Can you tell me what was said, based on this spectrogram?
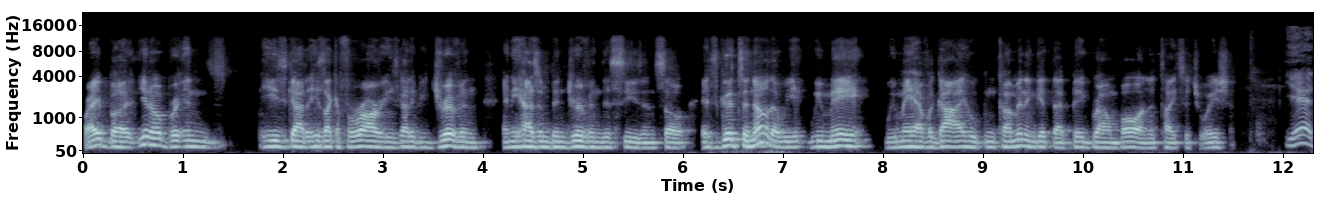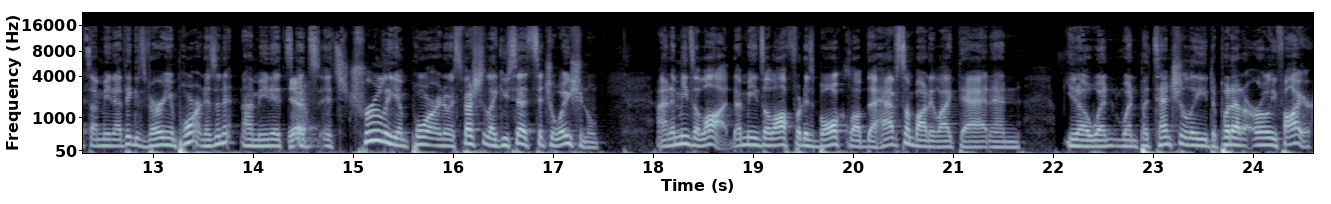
right but you know Britton's he's got he's like a ferrari he's got to be driven and he hasn't been driven this season so it's good to know that we we may we may have a guy who can come in and get that big ground ball in a tight situation Yeah, it's. I mean, I think it's very important, isn't it? I mean, it's Yeah. it's it's truly important, especially like you said, situational, and it means a lot. That means a lot for this ball club to have somebody like that, and you know, when when potentially to put out an early fire.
